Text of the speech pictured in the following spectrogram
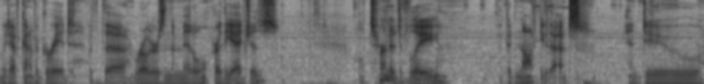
We'd have kind of a grid with the rotors in the middle, or the edges. Alternatively, we could not do that and do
